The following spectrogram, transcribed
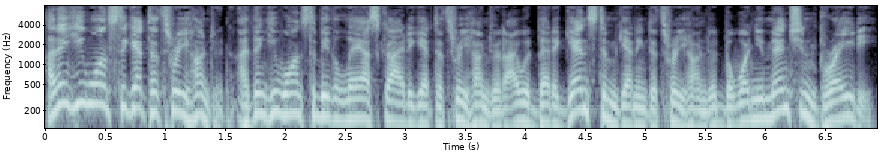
I think he wants to get to 300. I think he wants to be the last guy to get to 300. I would bet against him getting to 300. But when you mention Brady,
